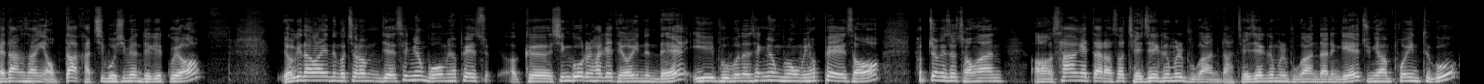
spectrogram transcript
해당 사항이 없다. 같이 보시면 되겠고요. 여기 나와 있는 것처럼 이제 생명보험협회에 수- 어, 그 신고를 하게 되어 있는데 이 부분은 생명보험협회에서 협정에서 정한 어, 사항에 따라서 제재금을 부과한다. 제재금을 부과한다는 게 중요한 포인트고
